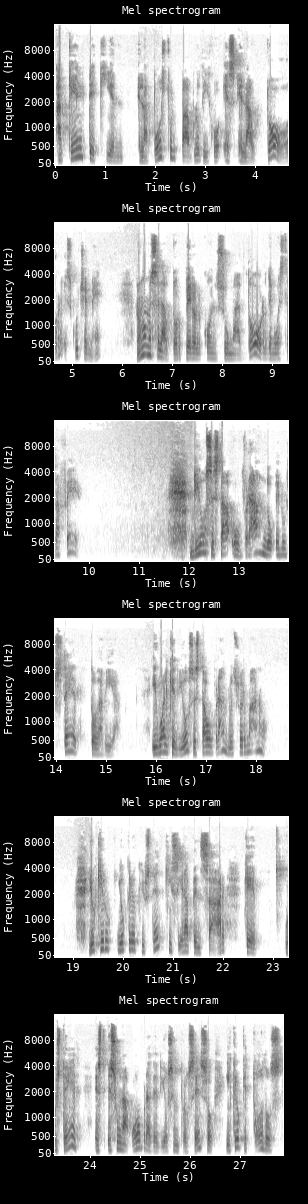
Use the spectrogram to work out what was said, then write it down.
aquel de quien el apóstol Pablo dijo es el autor, escúchenme, no no es el autor, pero el consumador de nuestra fe. Dios está obrando en usted todavía, igual que Dios está obrando en su hermano. Yo, quiero, yo creo que usted quisiera pensar que usted es, es, una obra de Dios en proceso y creo que todos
